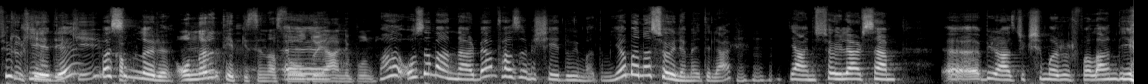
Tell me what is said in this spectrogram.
Türkiye'de Türkiye'deki basımları. Onların tepkisi nasıl oldu ee, yani bunun? Ha, o zamanlar ben fazla bir şey duymadım. Ya bana söylemediler. yani söylersem e, birazcık şımarır falan diye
